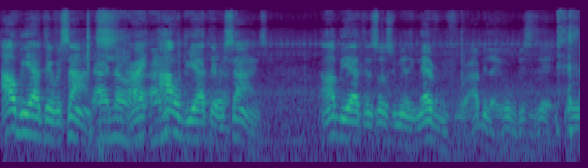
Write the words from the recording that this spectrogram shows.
I'll be out there with signs. I know. All right, I- I, will be out there yeah. with signs. I'll be out there on social media never before. I'll be like, oh, this is it.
